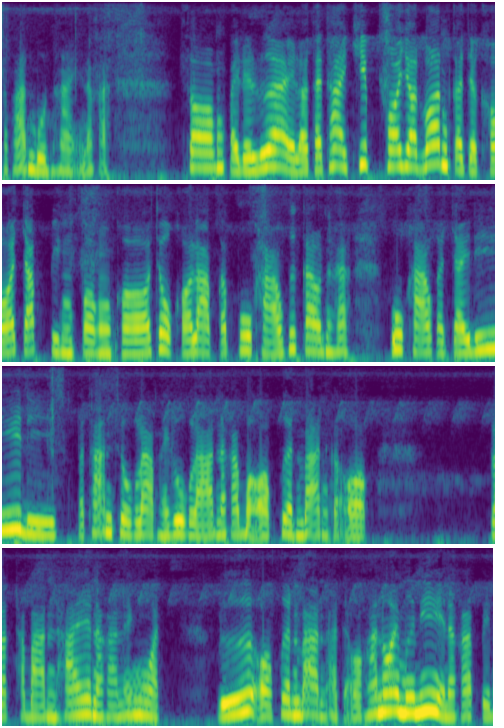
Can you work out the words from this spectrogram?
สะพานบุญให้นะคะซองไปเรื่อยๆ แล้วท้ายๆคลิปพอยอดว่อนก็จะขอจับปิงปองขอโชคขอลาบกับปูขาวคือเก่านะคะ ปูขาวกับใจดีดีประท่านโชคลาภให้ลูกหลานนะคะบอออกเพื่อนบ้านก็ออก รัฐบาลไทยนะคะ ในงวด หรือออกเพื่อนบ้านอาจจะออกห้าน้อยมือนี้นะคะ เป็น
